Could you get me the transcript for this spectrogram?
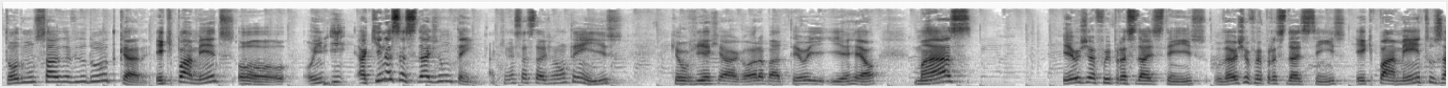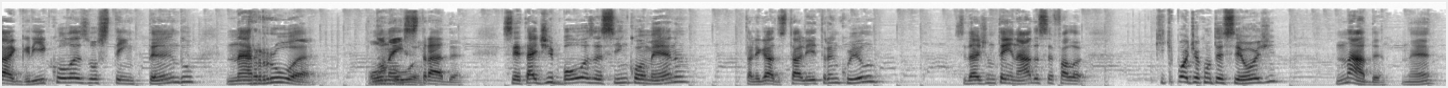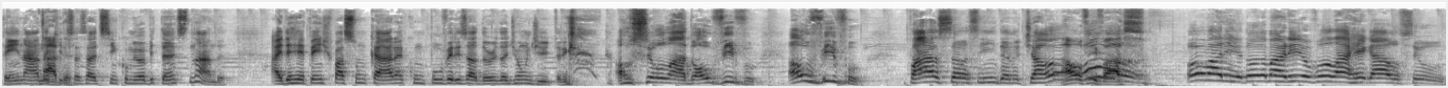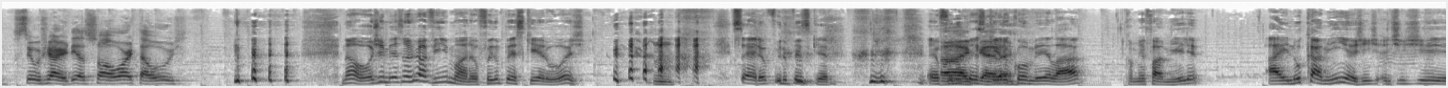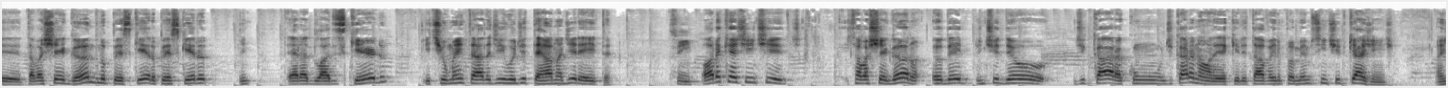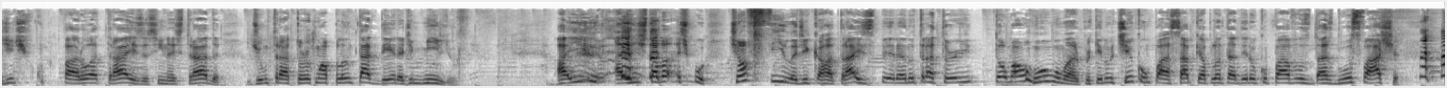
Todo mundo sabe da vida do outro, cara. Equipamentos, ó, e- e aqui nessa cidade não tem. Aqui nessa cidade não tem isso. Que eu vi aqui agora, bateu e, e é real. Mas eu já fui pra cidades que tem isso. O Léo já foi pra cidades que tem isso. Equipamentos agrícolas ostentando na rua ou Na na rua. estrada. Você tá de boas assim comendo, tá ligado? Você tá ali tranquilo. Cidade não tem nada, você fala. O que, que pode acontecer hoje? Nada, né? Tem nada, Nada. aqui nessa cidade de 5 mil habitantes, nada. Aí de repente passa um cara com um pulverizador da John Deere, tá? Ao seu lado, ao vivo, ao vivo. Passa assim, dando tchau. Ao ô, vivaço. Ô Maria, dona Maria, eu vou lá regar o seu, seu jardim, a sua horta hoje. Não, hoje mesmo eu já vi, mano. Eu fui no pesqueiro hoje. Sério, eu fui no pesqueiro. Eu fui Ai, no pesqueiro cara. comer lá com a minha família. Aí no caminho, a gente, a gente tava chegando no pesqueiro. O pesqueiro era do lado esquerdo e tinha uma entrada de rua de terra na direita. Sim. A hora que a gente estava chegando, eu dei, a gente deu de cara com. De cara não, né? Que ele tava indo pro mesmo sentido que a gente. A gente parou atrás, assim, na estrada, de um trator com uma plantadeira de milho. Aí, aí a gente tava, tipo, tinha uma fila de carro atrás esperando o trator ir tomar um rumo, mano, porque não tinha como passar, porque a plantadeira ocupava as duas faixas.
